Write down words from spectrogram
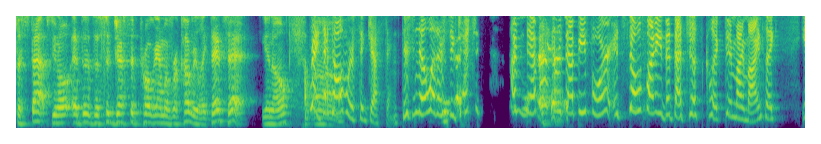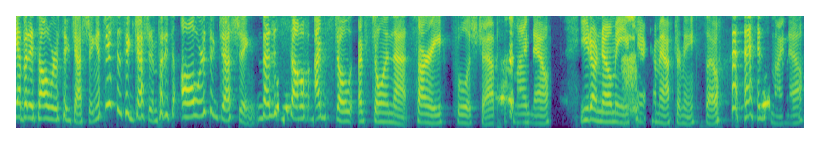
The steps, you know, the, the suggested program of recovery. Like that's it, you know? Right. That's um, all we're suggesting. There's no other suggestion. I've never heard that before. It's so funny that that just clicked in my mind. It's like, yeah, but it's all we're suggesting. It's just a suggestion, but it's all we're suggesting. That is so. I'm still. I've stolen that. Sorry, foolish chap. It's mine now. You don't know me. You can't come after me. So it's mine now.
